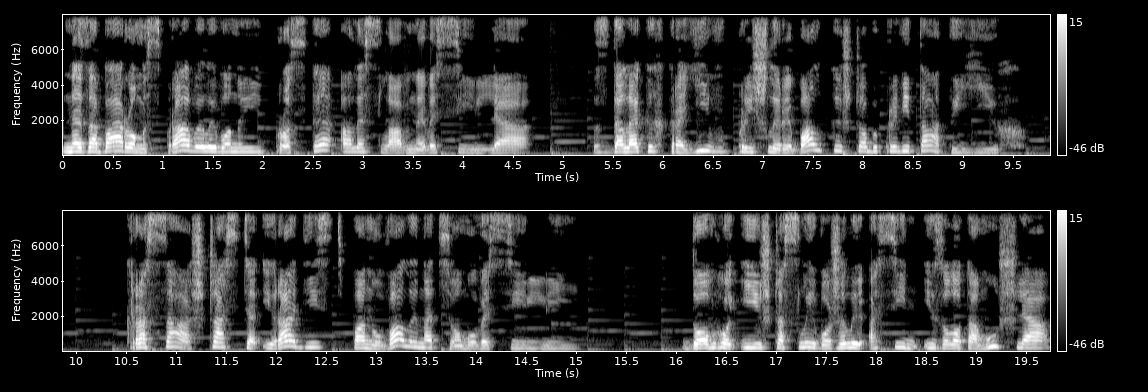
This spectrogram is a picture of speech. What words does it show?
Незабаром справили вони просте, але славне весілля. З далеких країв прийшли рибалки, щоб привітати їх. Краса, щастя і радість панували на цьому весіллі. Довго і щасливо жили Асінь і золота мушля,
